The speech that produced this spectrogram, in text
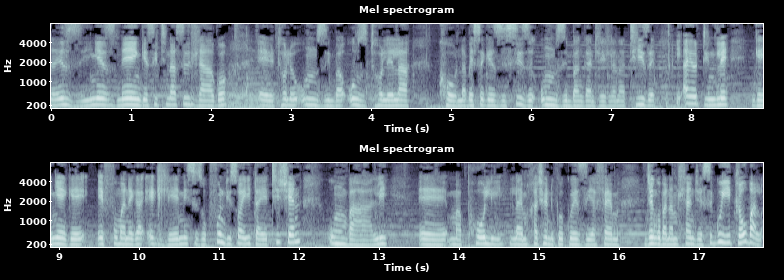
nezinye eziningi esithi nasidlako um thole umzimba uzitholela khona bese-ke zisize umzimba ngandlela nathize i-iodine le ngenye-ke efumaneka ekudleni sizokufundiswa yi-dietitian umbali eh mapholi la emhatshweni kwekwezi FM njengoba namhlanje sikuyi-global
